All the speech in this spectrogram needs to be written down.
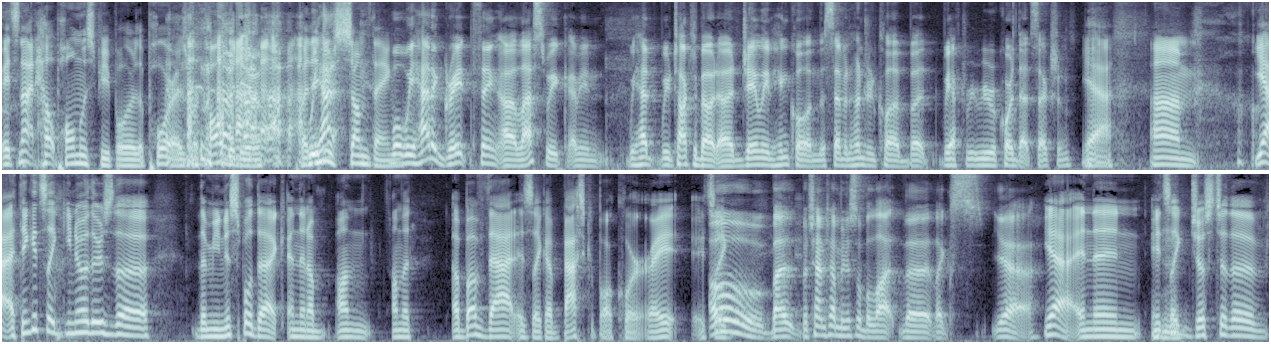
It's not help homeless people or the poor as we're called to do, but they do something. Well, we had a great thing uh, last week. I mean, we had we talked about uh, Jaelene Hinkle and the 700 Club, but we have to re-record that section. Yeah. Um, yeah, I think it's like you know, there's the the municipal deck, and then ab- on on the above that is like a basketball court, right? It's like oh, but but Chinatown Municipal Lot, the like, yeah. yeah, and then it's Mm-hmm. like just to the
